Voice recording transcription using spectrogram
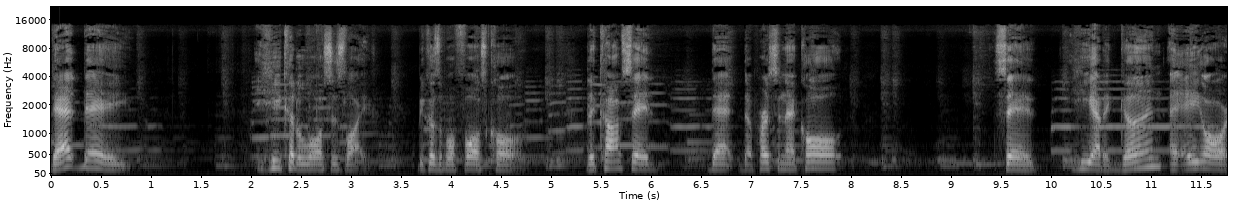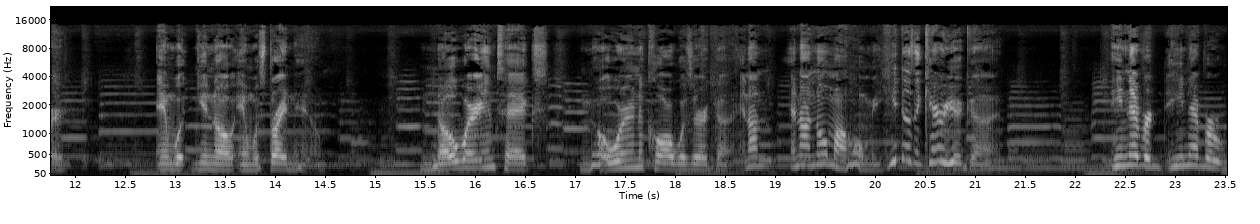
That day he could have lost his life because of a false call. The cop said that the person that called said he had a gun, an AR, and what you know, and was threatening him. Nowhere in text, nowhere in the car was there a gun. And I and I know my homie, he doesn't carry a gun. He never he never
